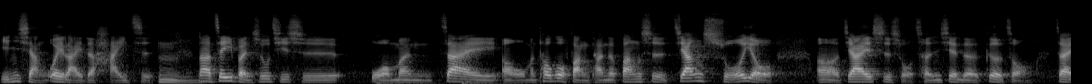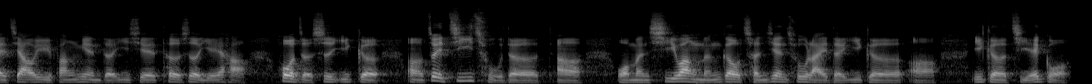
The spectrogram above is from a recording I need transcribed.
影响未来的孩子”。嗯，那这一本书其实我们在哦、呃，我们透过访谈的方式将所有。呃，嘉义市所呈现的各种在教育方面的一些特色也好，或者是一个呃最基础的呃，我们希望能够呈现出来的一个呃一个结果，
